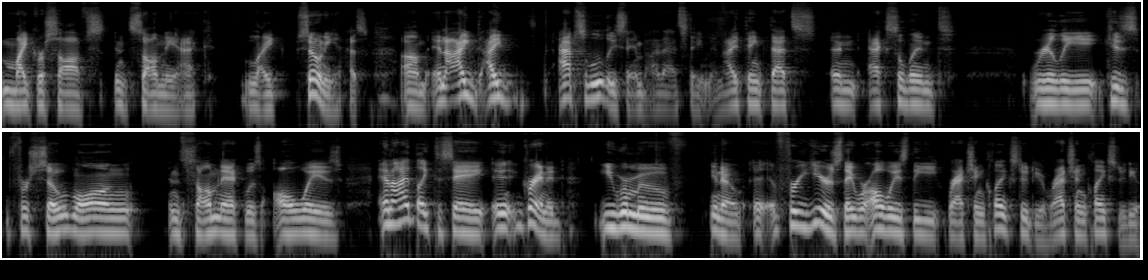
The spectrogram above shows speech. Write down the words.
Microsoft's Insomniac like Sony has. Um, and I, I absolutely stand by that statement. I think that's an excellent, really, because for so long, Insomniac was always, and I'd like to say, uh, granted, you remove, you know, uh, for years they were always the Ratchet and Clank studio, Ratchet and Clank studio,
